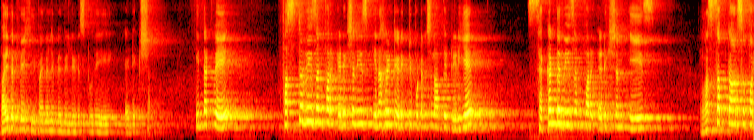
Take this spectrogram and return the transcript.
By that way, he finally maybe leads to the addiction. In that way, first reason for addiction is inherent addictive potential of the TDA. Second reason for addiction is receptors for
